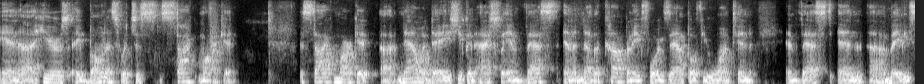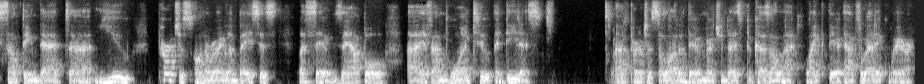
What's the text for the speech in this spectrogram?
and uh, here's a bonus, which is stock market. The stock market uh, nowadays, you can actually invest in another company. For example, if you want to invest in uh, maybe something that uh, you purchase on a regular basis, let's say, example, uh, if I'm going to Adidas, I purchase a lot of their merchandise because I like, like their athletic wear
